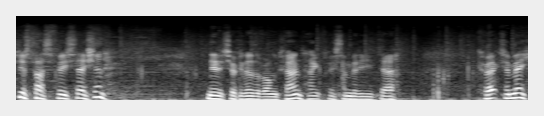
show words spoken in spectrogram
Just past the police station. Nearly took another wrong turn. Thankfully somebody uh, corrected me.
